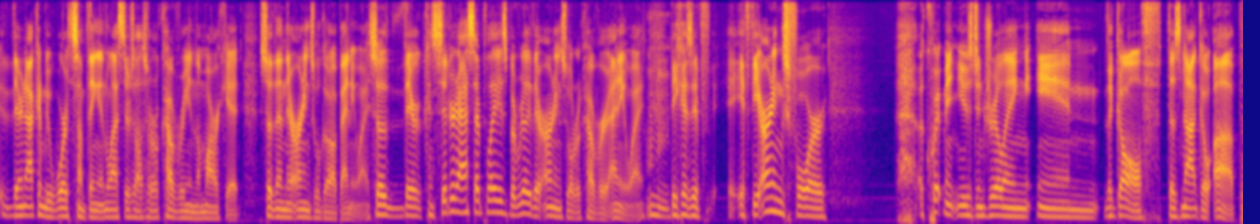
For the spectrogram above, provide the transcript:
they're not going to be worth something unless there's also a recovery in the market, so then their earnings will go up anyway. So they're considered asset plays, but really their earnings will recover anyway. Mm-hmm. Because if if the earnings for equipment used in drilling in the Gulf does not go up,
